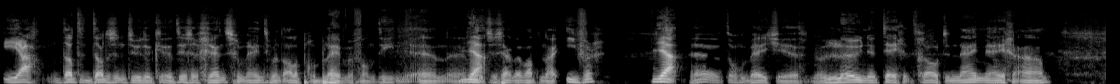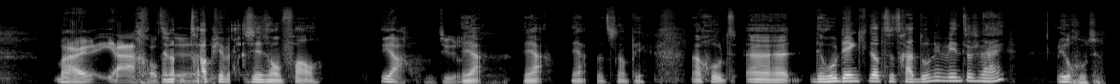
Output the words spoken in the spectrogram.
Ja, dat, dat is natuurlijk. Het is een grensgemeente met alle problemen van dien. En eh Ja. mensen zijn er wat naïver. Ja, Hè, toch een beetje leunen tegen het grote Nijmegen aan. Maar ja, god. en dan eh, trap je wel eens in zo'n val. Ja, natuurlijk. Ja, ja, ja, dat snap ik. Nou goed, eh, de, hoe denk je dat ze het gaat doen in Winterswijk? Heel goed.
